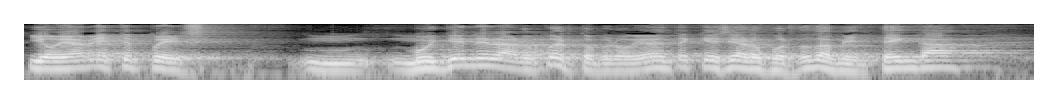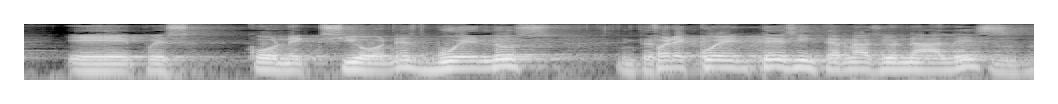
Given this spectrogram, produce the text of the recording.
Y obviamente, pues, muy bien el aeropuerto, pero obviamente que ese aeropuerto también tenga, eh, pues, conexiones, vuelos Inter- frecuentes internacionales,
